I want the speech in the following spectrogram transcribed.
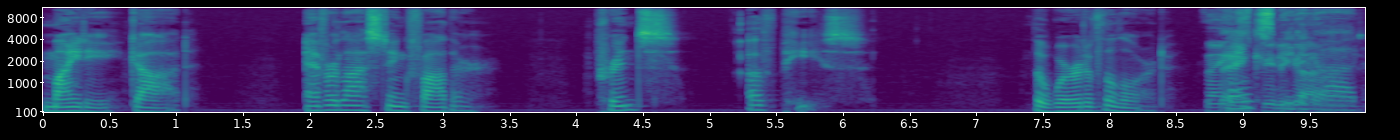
Mighty God, Everlasting Father, Prince of Peace. The Word of the Lord. Thanks, Thanks be to God. God.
